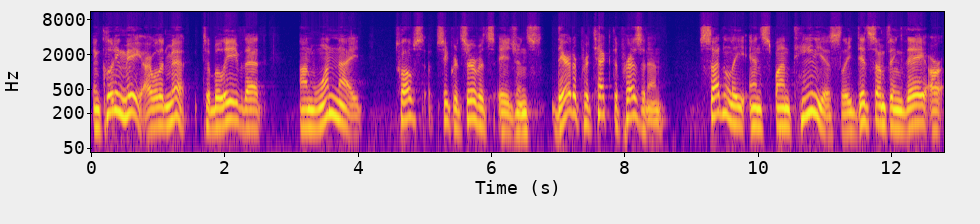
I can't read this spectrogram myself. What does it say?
including me, I will admit, to believe that on one night 12 Secret Service agents there to protect the president suddenly and spontaneously did something they or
